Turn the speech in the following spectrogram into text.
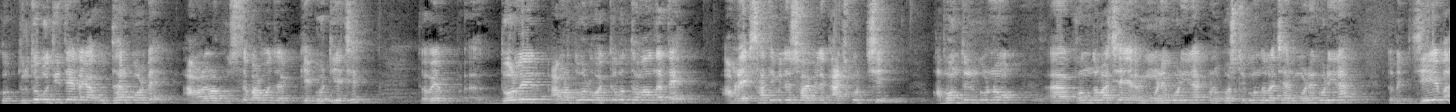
খুব দ্রুতগতিতে এটা উদ্ধার করবে। আমরা আবার বুঝতে পারব যে কে ঘটিয়েছে। তবে দলের, আমরা দল ঐক্যবদ্ধ মালদাতে, আমরা একসাথে মিলে সবাই মিলে কাজ করছি। আভ্যন্তরীণ কোনো কোন্দল আছে আমি মনে করি না, কোনো গোষ্ঠী কোন্দল আছে আমি মনে করি না। তবে যে বা,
